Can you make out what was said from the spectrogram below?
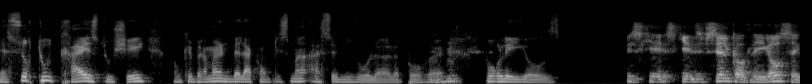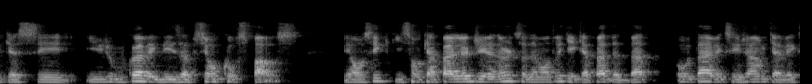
mais surtout 13 touchés. Donc, vraiment un bel accomplissement à ce niveau-là pour, euh, mm-hmm. pour les Eagles ce qui, est, difficile contre les Eagles, c'est que c'est ils jouent beaucoup avec des options course-passe. Et on sait qu'ils sont capables, là, Jalen Hurts a démontré qu'il est capable de te battre autant avec ses jambes qu'avec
